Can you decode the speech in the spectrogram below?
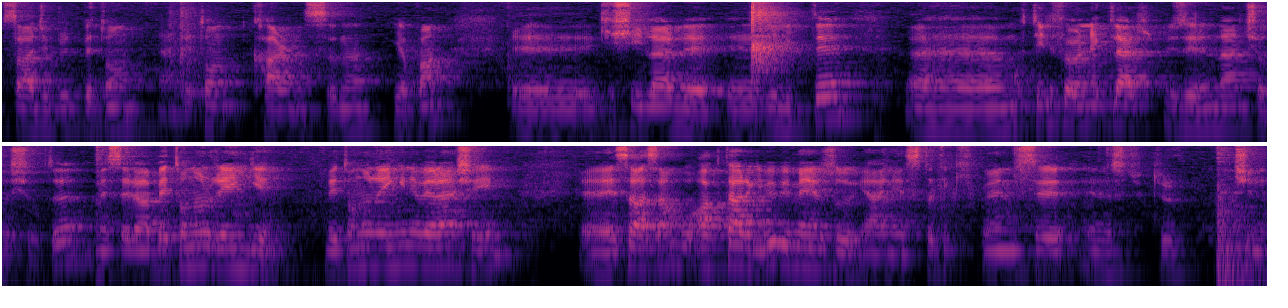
sadece brüt beton, yani beton karmasını yapan e, kişilerle e, birlikte e, muhtelif örnekler üzerinden çalışıldı. Mesela betonun rengi, betonun rengini veren şeyin e, esasen bu aktar gibi bir mevzu. Yani statik mühendisi e, strüktür için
